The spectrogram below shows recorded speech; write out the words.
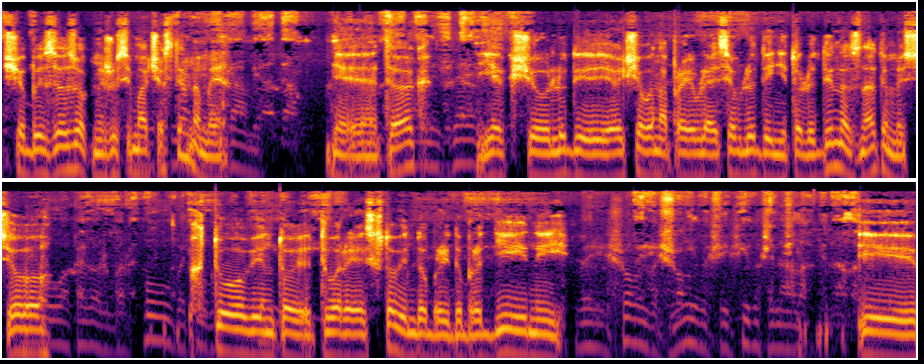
щоб зв'язок між усіма частинами. Е, так, якщо люди, якщо вона проявляється в людині, то людина знатиме з цього хто він той творець, хто він добрий, добродійний. І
